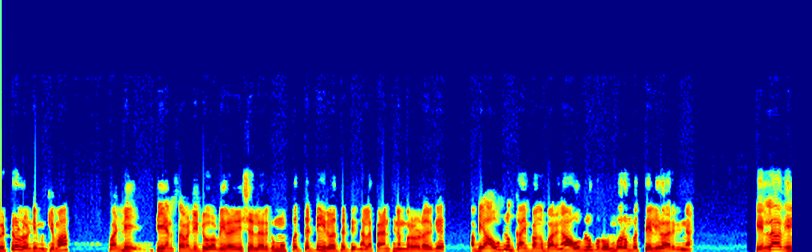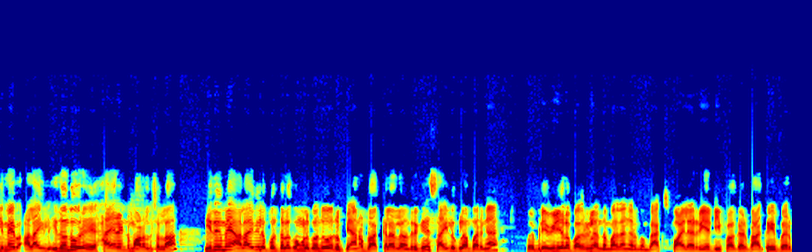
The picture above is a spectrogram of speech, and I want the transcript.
பெட்ரோல் வண்டி முக்கியமாக வண்டி டிஎன் செவன்டி டூ அப்படிங்கிற விஷயத்துல இருக்குது முப்பத்தெட்டு இருபத்தெட்டு. நல்ல ஃபேன்சி நம்பரோட இருக்குது அப்படியே அவுட்லுக் காமிப்பாங்க பாருங்கள் அவுட்லுக் ரொம்ப ரொம்ப தெளிவாக இருக்குங்க. எல்லா வீலுமே அலாயில் இது வந்து ஒரு ஹையர் அண்ட் மாடல்னு சொல்லலாம். இதுவுமே அலாய்வில பொறுத்தளவுக்கு உங்களுக்கு வந்து ஒரு பியானோ பிளாக் கலரில் வந்திருக்கு. சைலுக்குலாம் பாருங்கள் இப்போ எப்படி வீடியோவில் பார்க்குறீங்களோ அந்த மாதிரி தாங்க இருக்கும். Back spoiler rear defogger back wiper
